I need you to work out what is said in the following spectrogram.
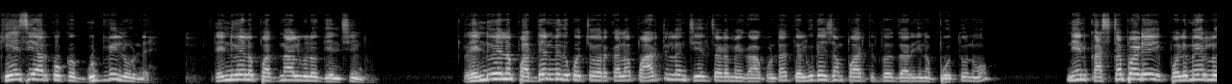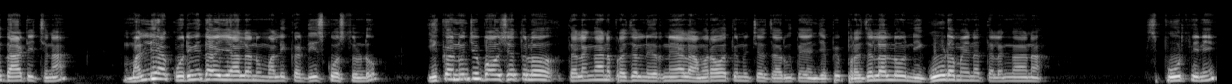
కేసీఆర్కి ఒక గుడ్ విల్ ఉండే. రెండు వేల పద్నాలుగులో గెలిచిండు. రెండు వేల పద్దెనిమిదికి వచ్చే వరకల్లా పార్టీలను చీల్చడమే కాకుండా తెలుగుదేశం పార్టీతో జరిగిన పొత్తును నేను కష్టపడి పొలిమేర్లు దాటించిన మళ్ళీ ఆ కొరివిదయ్యాలను మళ్ళీ ఇక్కడ తీసుకొస్తుండు. ఇక నుంచి భవిష్యత్తులో తెలంగాణ ప్రజల నిర్ణయాలు అమరావతి నుంచే జరుగుతాయని చెప్పి ప్రజలలో నిగూఢమైన తెలంగాణ స్ఫూర్తిని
